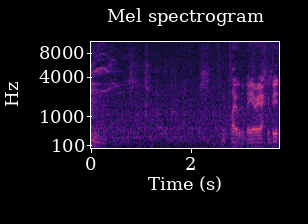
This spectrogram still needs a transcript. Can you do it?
Hmm. play with the variac a bit.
